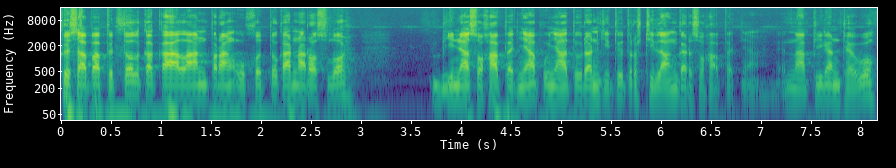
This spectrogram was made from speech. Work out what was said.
Gus apa betul kekalahan perang Uhud itu karena Rasulullah bina sahabatnya punya aturan gitu terus dilanggar sahabatnya. Nabi kan dawuh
